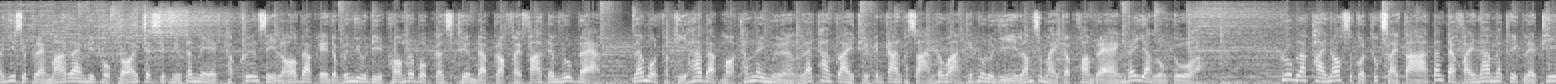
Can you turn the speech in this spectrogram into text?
520 แรงม้าแรงบิด 670 นิวตันเมตร ขับเคลื่อน 4 ล้อแบบ AWD พร้อมระบบกันสะเทือนแบบปรับไฟฟ้าเต็มรูปแบบ และโหมดขับขี่ 5 แบบเหมาะทั้งในเมือง และทางไกลถือเป็นการผสานระหว่างเทคโนโลยีล้ำสมัยกับความแรงได้อย่างลงตัวรูปลักษณ์ภายนอกสะกดทุกสายตาตั้งแต่ไฟหน้าแมทริกเลดที่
